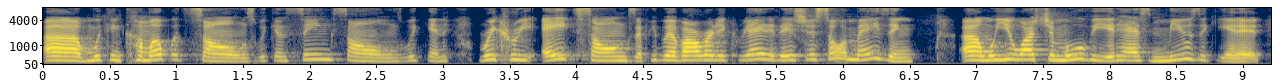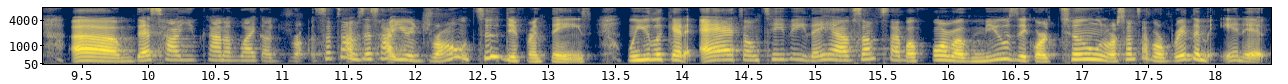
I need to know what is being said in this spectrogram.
um, we can come up with songs, we can sing songs, we can recreate songs that people have already created. It's just so amazing. Um, when you watch a movie, it has music in it. That's how you kind of like a. Sometimes that's how you're drawn to different things. When you look at ads on TV, they have some type of form of music or tune or some type of rhythm in it.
